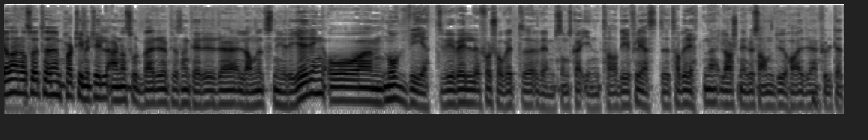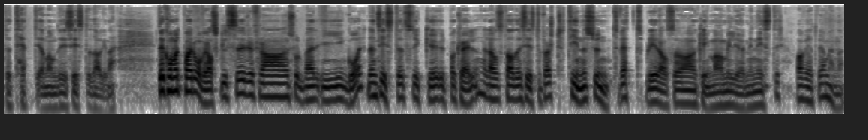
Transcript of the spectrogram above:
Ja, Det er altså et eh, par timer til Erna Solberg presenterer eh, landets nye regjering. Og eh, nå vet vi vel for så vidt hvem som skal innta de fleste taburettene. Lars Nehru Sand, du har fulgt dette tett gjennom de siste dagene. Det kom et par overraskelser fra Solberg i går. Den siste et stykke utpå kvelden. La oss ta det siste først. Tine Sundtvedt blir altså klima- og miljøminister. Hva vet vi om henne?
